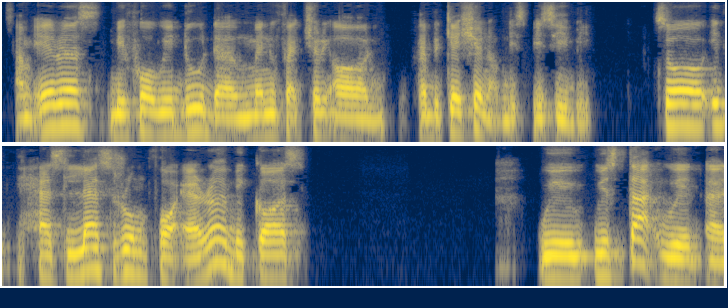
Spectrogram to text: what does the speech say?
some errors before we do the manufacturing or fabrication of this PCB. So it has less room for error because we we start with uh,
